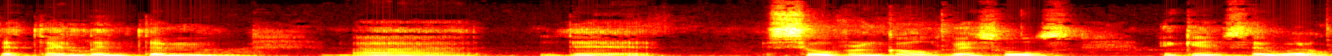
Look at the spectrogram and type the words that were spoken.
that they lent them uh, their silver and gold vessels against their will.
